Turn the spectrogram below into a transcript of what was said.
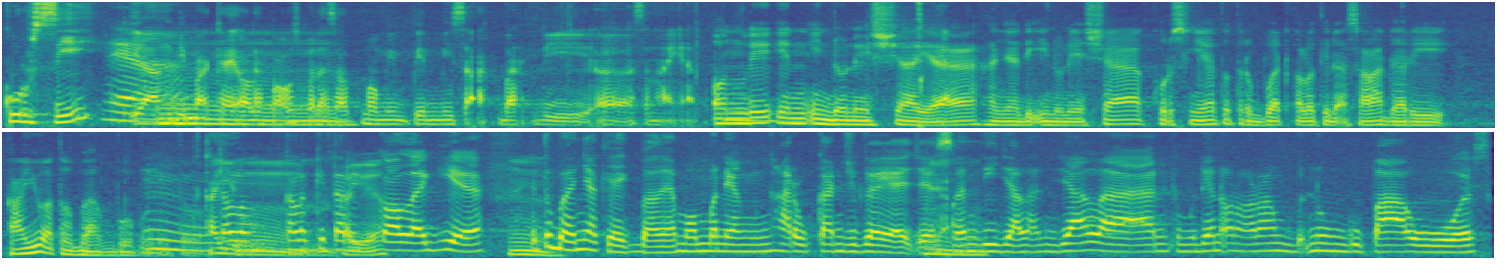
kursi Ya. yang dipakai oleh Paus pada saat memimpin misa akbar di eh, Senayan. Only in Indonesia ya, hanya di Indonesia kursinya itu terbuat kalau tidak salah dari kayu atau bambu begitu. Hmm, Kayu. Kalau kalau kita kayu ya. recall lagi ya, itu banyak ya Iqbal ya momen yang mengharukan juga ya Jason di jalan-jalan, kemudian orang-orang nunggu paus,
